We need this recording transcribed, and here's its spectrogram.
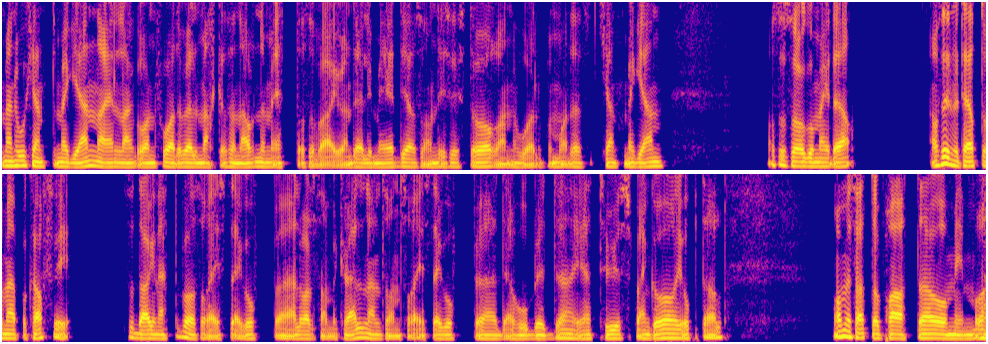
Men hun kjente meg igjen av en eller annen grunn, for hun hadde vel merka seg navnet mitt, og så var jeg jo en del i media og sånn de siste årene, hun hadde på en måte kjent meg igjen. Og så så hun meg der. Og så inviterte hun meg på kaffe, så dagen etterpå så reiste jeg opp, eller var det samme kvelden eller sånn, så reiste jeg opp eh, der hun bodde, i et hus på en gård i Oppdal, og vi satt og prata og mimra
